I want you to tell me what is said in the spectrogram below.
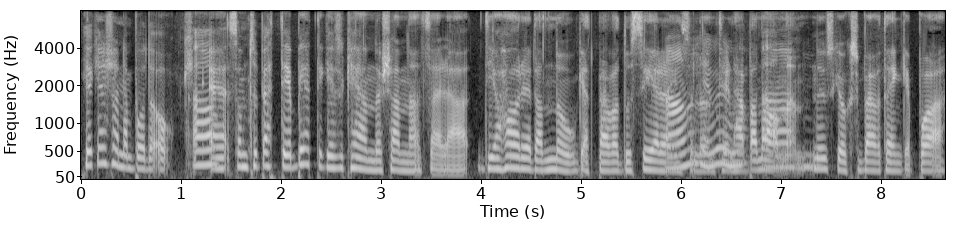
Jag kan känna både och. Ja. Eh, som typ 1-diabetiker så kan jag ändå känna att så här, jag har redan nog att behöva dosera Ja, insulin till den här bananen. Ja. Nu ska jag också behöva tänka på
